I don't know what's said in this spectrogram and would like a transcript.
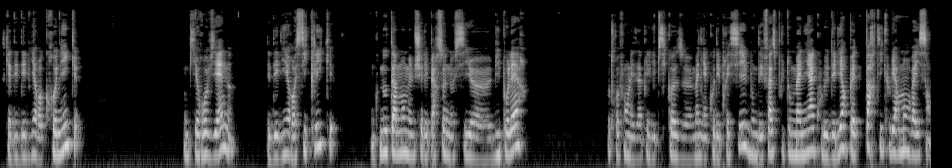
Parce qu'il y a des délires chroniques, donc qui reviennent, des délires cycliques, donc notamment même chez les personnes aussi euh, bipolaires, Autrefois, on les appelait les psychoses maniaco-dépressives, donc des phases plutôt maniaques où le délire peut être particulièrement envahissant.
